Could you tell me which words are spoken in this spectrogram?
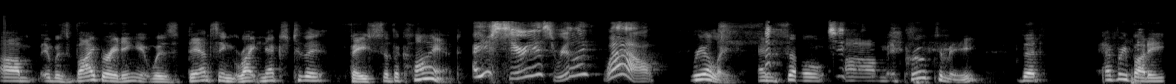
um, it was vibrating, it was dancing right next to the face of the client. Are you serious? Really? Wow. Really. And so um, it proved to me that everybody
